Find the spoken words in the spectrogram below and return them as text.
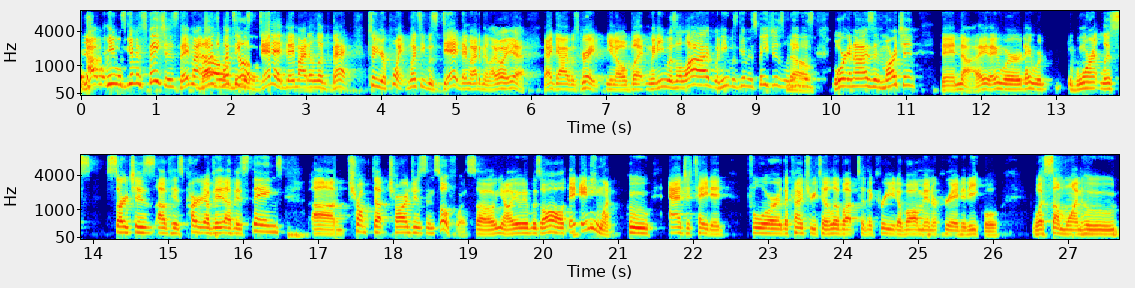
not, when he was giving speeches. They might no, once no. he was dead, they might have looked back. To your point, once he was dead, they might have been like, "Oh yeah, that guy was great," you know. But when he was alive, when he was giving speeches, when no. he was organizing, marching, then no, nah, they, they were they were warrantless searches of his part of, of his things, um, trumped up charges, and so forth. So you know, it, it was all anyone who agitated for the country to live up to the creed of all men are created equal was someone who,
